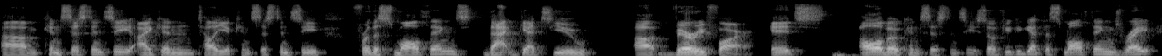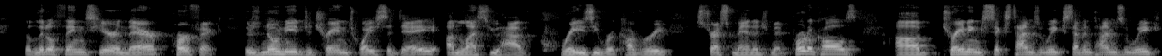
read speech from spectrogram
um, consistency, I can tell you, consistency for the small things that gets you uh, very far. It's all about consistency. So if you could get the small things right, the little things here and there, perfect. There's no need to train twice a day unless you have crazy recovery, stress management protocols. Uh, training six times a week, seven times a week,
